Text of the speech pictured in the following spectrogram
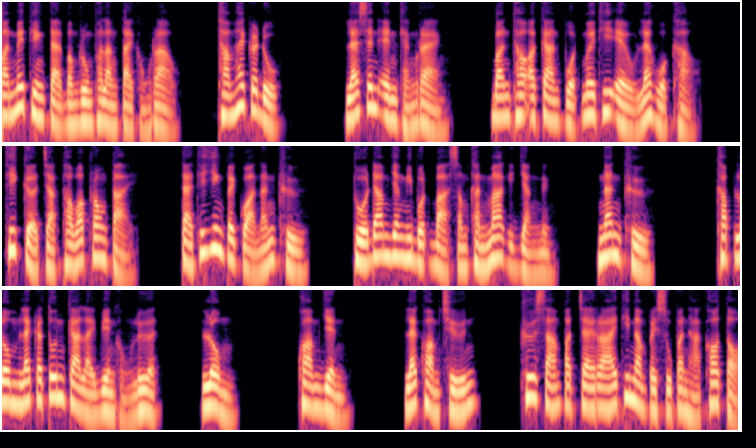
มันไม่เพียงแต่บำรุงพลังไตของเราทำให้กระดูก และเส้นเอ็นแข็งแรง บรรเทาอาการปวดเมื่อยที่เอวและหัวเข่า ที่เกิดจากภาวะพร่องไต แต่ที่ยิ่งไปกว่านั้นคือ ถั่วดำยังมีบทบาทสำคัญมากอีกอย่างหนึ่ง นั่นคือ ขับลมและกระตุ้นการไหลเวียนของเลือด ลม ความเย็น และความชื้น คือสามปัจจัยร้ายที่นำไปสู่ปัญหาข้อต่อ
